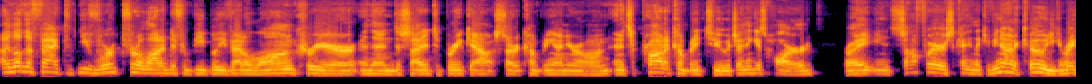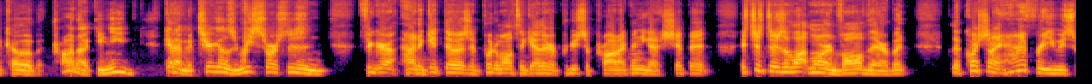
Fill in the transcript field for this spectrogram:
I love the fact that you've worked for a lot of different people. You've had a long career and then decided to break out, start a company on your own. And it's a product company too, which I think is hard right? And software is kind of like if you know how to code, you can write code, but product, you need got to have materials and resources and figure out how to get those and put them all together and produce a product. Then you got to ship it. It's just there's a lot more involved there. But the question I have for you is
